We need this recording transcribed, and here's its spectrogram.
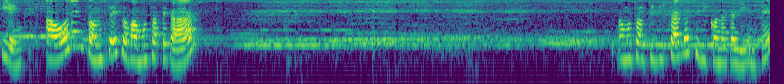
Bien ahora entonces lo vamos a pegar. Vamos a utilizar la silicona caliente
